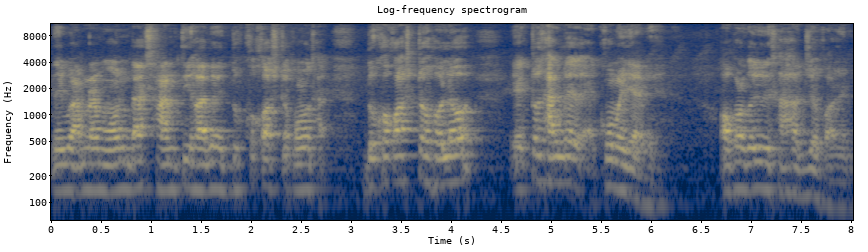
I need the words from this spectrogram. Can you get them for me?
দেখবেন আপনার মনটা শান্তি হবে, দুঃখ কষ্ট কোনো থা- দুঃখ কষ্ট হলেও একটু থাকলে কমে যাবে। অপরকে যদি সাহায্য করেন।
